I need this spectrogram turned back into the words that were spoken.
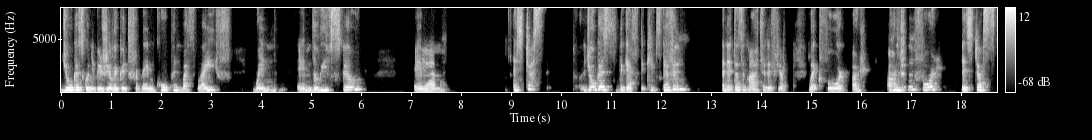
Yoga is going to be really good for them coping with life when um, they leave school. Um, yeah. It's just yoga's the gift that keeps giving, and it doesn't matter if you're like four or 104. It's just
